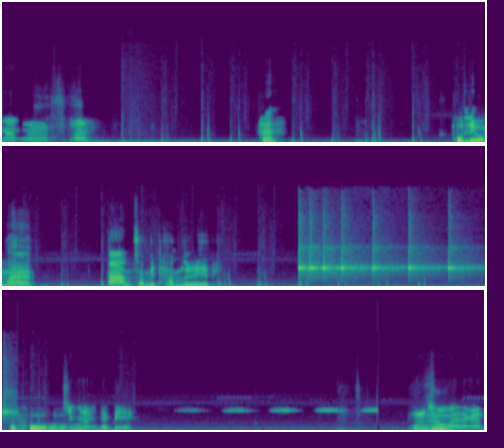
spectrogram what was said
ทางอะฮะ พูดเร็วมาก อ่านซะไม่ทันเลยพี่ โอ้โห ชิบหายแล้วเบ มึงเข้าไปแล้วกัน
